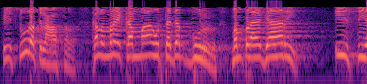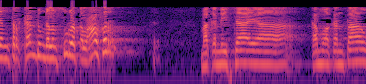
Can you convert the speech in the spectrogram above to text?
fi suratil asr." Kalau mereka mau tadabbur, mempelajari isi yang terkandung dalam surat Al-Asr, maka niscaya kamu akan tahu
